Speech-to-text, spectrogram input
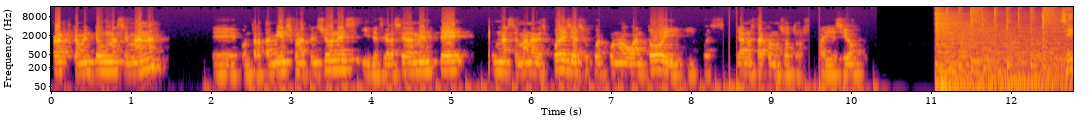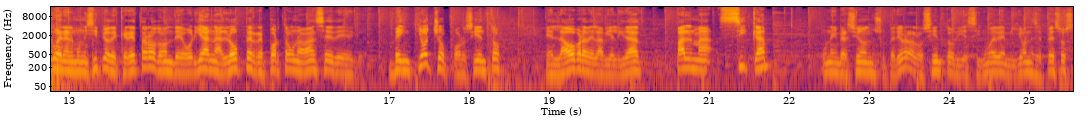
prácticamente una semana eh, con tratamientos, con atenciones y desgraciadamente una semana después ya su cuerpo no aguantó y, y pues ya no está con nosotros, falleció. Sigo en el municipio de Querétaro, donde Oriana López reporta un avance de 28% en la obra de la vialidad Palma Sica, una inversión superior a los 119 millones de pesos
